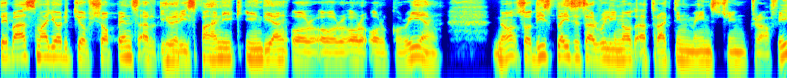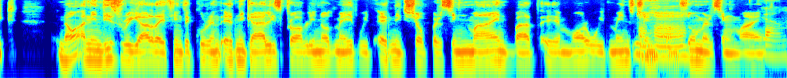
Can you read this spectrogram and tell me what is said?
the vast majority of shoppings are either Hispanic, Indian, or, or, or, or Korean. No? So these places are really not attracting mainstream traffic. No, and in this regard, I think the current ethnic aisle is probably not made with ethnic shoppers in mind, but uh, more with mainstream mm-hmm. consumers in mind. Yeah.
